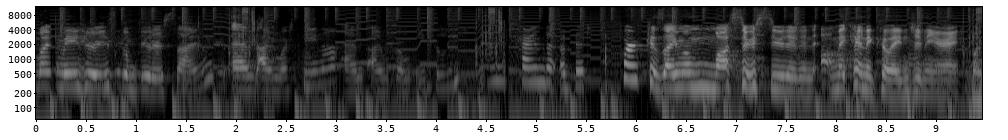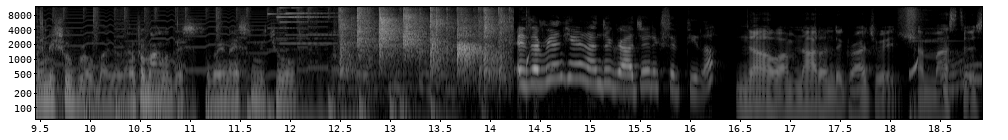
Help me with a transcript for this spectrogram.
My major is computer science and I'm Martina and I'm from Italy. I'm kind of a bit upper because I'm a master student in mechanical engineering. My name is Shubro, by the way. I'm from Bangladesh, so very nice to meet you all. Is everyone here an undergraduate except Dila? No, I'm not undergraduate. I'm master's.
